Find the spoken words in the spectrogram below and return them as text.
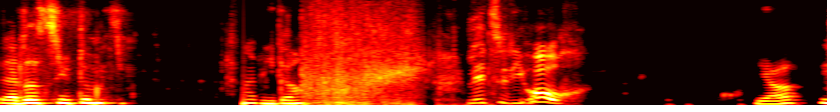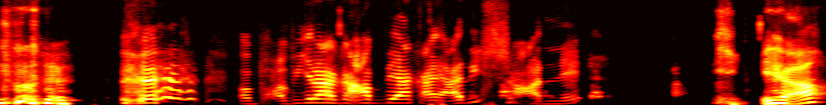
Ja, das ist die dümmste wieder. Lädst du die hoch? Ja. Ein paar Wiedergaben wäre kann ja nicht schaden, ne? ja.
